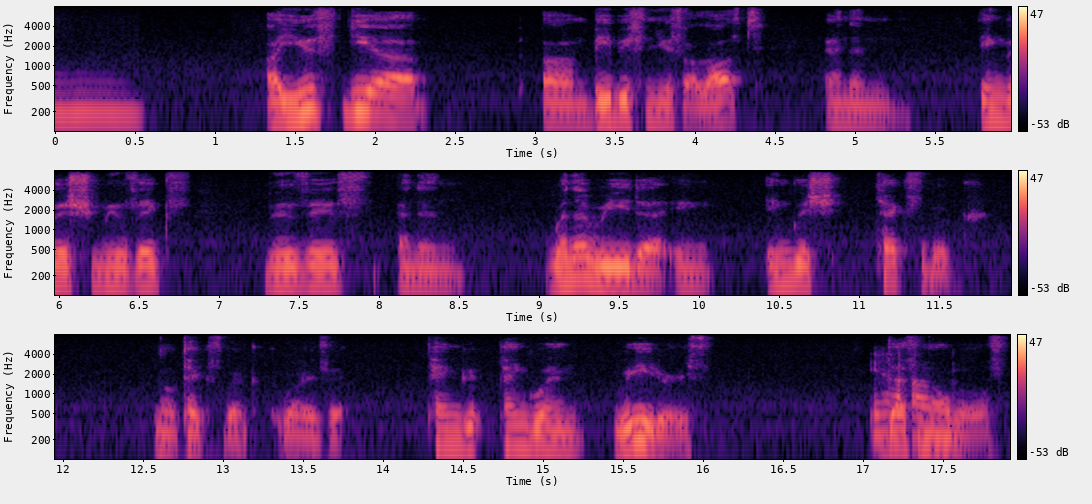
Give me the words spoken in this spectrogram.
Mm. I use the uh, um, BBC News a lot, and then English music, movies, and then when I read uh, in English textbook, no textbook, what is it? Penguin, Penguin Readers, Yeah, that's um, novels.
